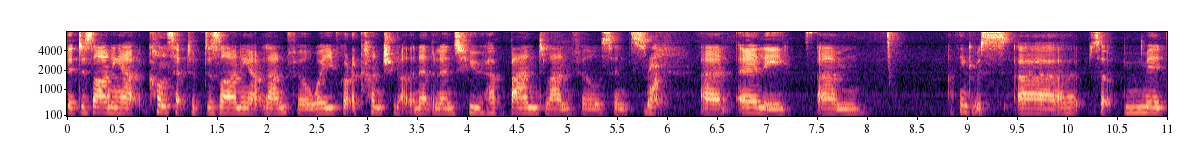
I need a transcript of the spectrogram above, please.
the designing out concept of designing out landfill, where you've got a country like the Netherlands who have banned landfill since Right. uh, early, um, I think it was uh, sort of mid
